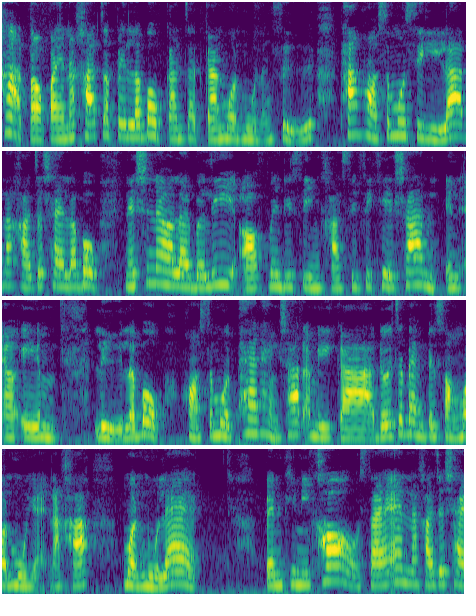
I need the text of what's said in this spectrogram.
ค่ะต่อไปนะคะจะเป็นระบบการจัดการหมวดหมู่หนังสือ ทางหอสมุดศิริราชนะคะ จะใช้ระบบ National Library of Medicine Classification NLM หรือระบบหอสมุดแพทย์แห่งชาติอเมริกา โดยจะแบ่งเป็น 2 หมวดหมู่ใหญ่นะคะ หมวดหมู่แรก เป็น Clinical Science นะคะ จะใช้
